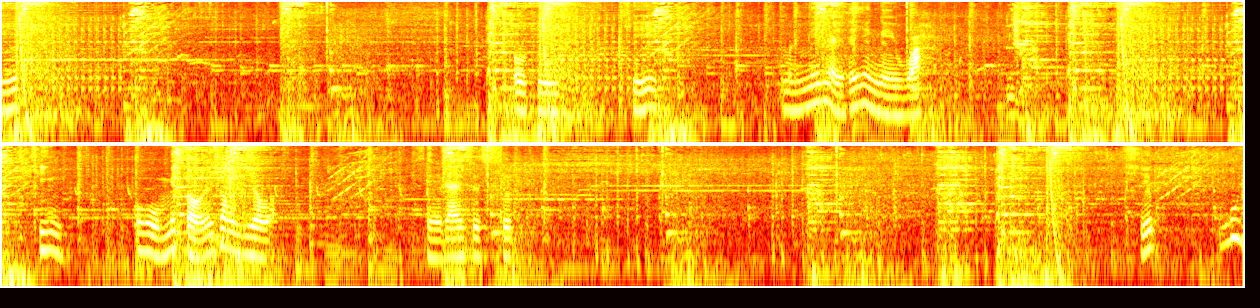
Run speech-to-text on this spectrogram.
ชึบโอเคโอเคมันไม่ไหลได้ยังไงวะจริงโอ้โห ไม่ต่อได้ช่องเดียวอะเสียดายสุดๆชึบอุ้ย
